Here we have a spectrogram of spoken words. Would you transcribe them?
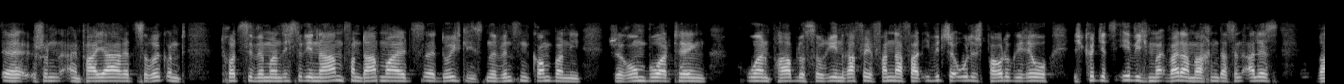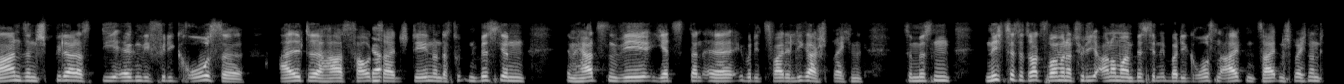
äh, schon ein paar Jahre zurück und trotzdem, wenn man sich so die Namen von damals äh, durchliest, ne, Vincent Company, Jerome Boateng, Juan Pablo Sorin, Rafael van der Vaart, Ivica Ulic, Paulo Guerrero. Ich könnte jetzt ewig weitermachen. Das sind alles Wahnsinnsspieler, dass die irgendwie für die große alte HSV-Zeit ja. stehen. Und das tut ein bisschen im Herzen weh, jetzt dann äh, über die zweite Liga sprechen zu müssen. Nichtsdestotrotz wollen wir natürlich auch noch mal ein bisschen über die großen alten Zeiten sprechen. Und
